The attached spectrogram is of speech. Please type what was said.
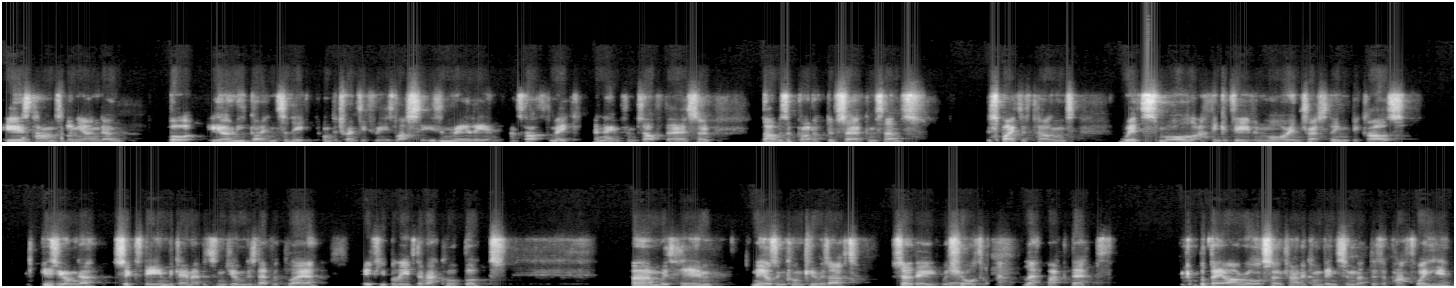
he is talented Onyango, but he only got into the under 23s last season, really, and, and started to make a name for himself there. So that was a product of circumstance, despite his talent. With Small, I think it's even more interesting because he's younger. 16 became Everton's youngest ever player, if you believe the record books. Um, with him, Niels Nkounkou was out, so they were yeah. short of left back depth. But they are also trying to convince him that there's a pathway here.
